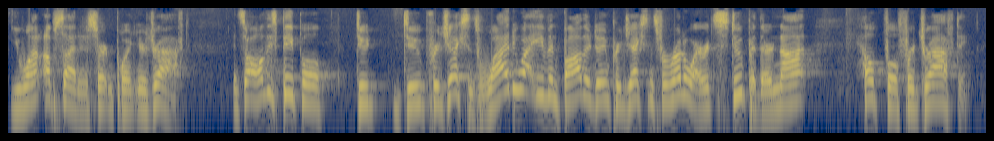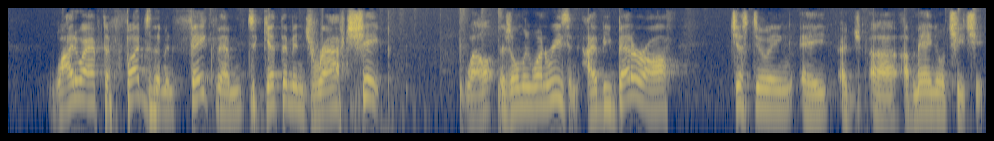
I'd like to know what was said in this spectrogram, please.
you want upside at a certain point in your draft. And so all these people do do projections. Why do I even bother doing projections for RotoWire? It's stupid. They're not helpful for drafting. Why do I have to fudge them and fake them to get them in draft shape? Well, there's only one reason. I'd be better off just doing a, a, a manual cheat sheet.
